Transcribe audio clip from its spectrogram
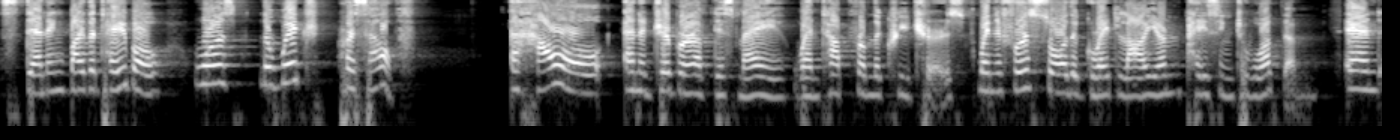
standing by the table, was the witch herself. A howl and a gibber of dismay went up from the creatures when they first saw the great lion pacing toward them. And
